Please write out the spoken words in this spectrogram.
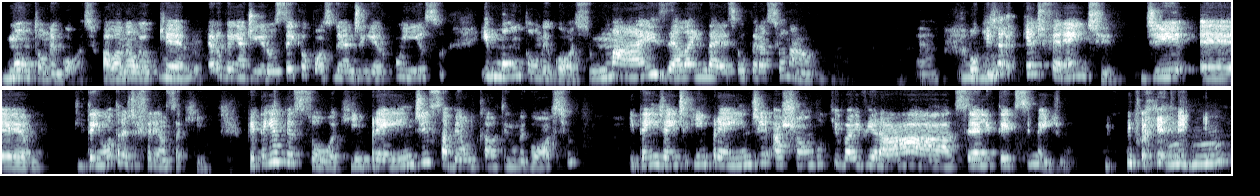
monta um negócio. Fala, não, eu quero, uhum. eu quero ganhar dinheiro, eu sei que eu posso ganhar dinheiro com isso, e monta um negócio, mas ela ainda é seu operacional. Né? Uhum. O que, já, que, é diferente de. É, e tem outra diferença aqui. Porque tem a pessoa que empreende sabendo que ela tem um negócio, e tem gente que empreende achando que vai virar a CLT de si mesmo. Porque uhum.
